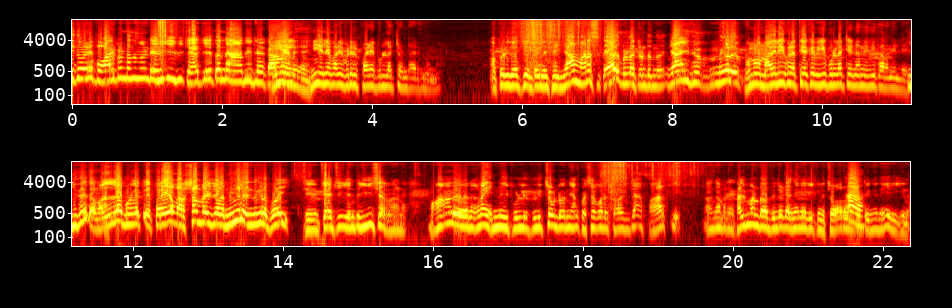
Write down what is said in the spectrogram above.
ഇതുവഴി പോയിട്ടുണ്ടെന്ന് വേണ്ട എനിക്ക് ഈ ചേച്ചിയെ തന്നെ ആദ്യമായിട്ട് നീ അല്ലേ- നീ അല്ലേ പറഞ്ഞ ഇവിടെ ഒരു പഴയ ബുള്ളറ്റ് ഉണ്ടായിരുന്നു അപ്പോഴും ചേച്ചി എന്തെങ്കിലും ചെയ്യും? ഞാൻ മനസ്സ് ഏത് ബുള്ളറ്റ് ഉണ്ടെന്ന്? ഞാൻ ഇത് നിങ്ങൾ നമ്മളെ മതിലേ കൂടെ എത്തിയൊക്കെ ഈ ബുള്ളറ്റ് എന്നാന്ന് നീ പറഞ്ഞില്ലേ? ഇത് നല്ല ബുള്ളറ്റ് എത്രയോ വർഷം കഴിച്ചാലും നിങ്ങൾ നിങ്ങൾ പോയി. ചേച്ചി എന്റെ ഈശ്വരനാണ്. മഹാദേവനാണ് എന്നെ ഈ പുള്ളി വിളിച്ചോണ്ടോ വന്ന് ഞാൻ കൊച്ചക്കോട് ചോദിക്കാം പാർട്ടി. ഞാൻ പറയാം കൽമണ്ഡപത്തിന്റെ എങ്ങനെ ഇരിക്കുന്നു? ചോറ് ഇട്ടിട്ട് ഇങ്ങനെ ഇരിക്കുന്നു.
